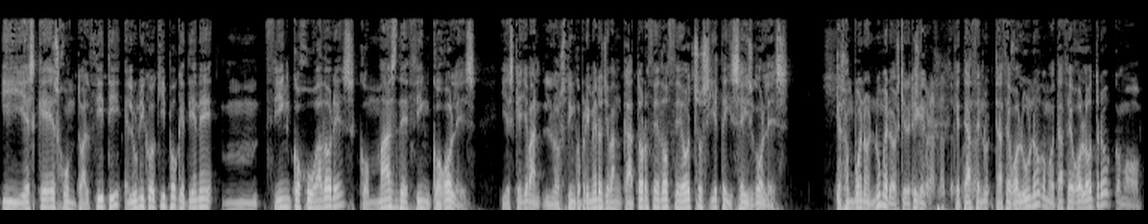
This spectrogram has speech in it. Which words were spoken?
Y es que es junto al City el único equipo que tiene mm, cinco jugadores con más de cinco goles. Y es que llevan, los cinco primeros llevan 14, 12, 8, 7 y 6 goles. Que son buenos números. Quiero decir que, te, hace, te hace gol uno, como te hace gol otro, como.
